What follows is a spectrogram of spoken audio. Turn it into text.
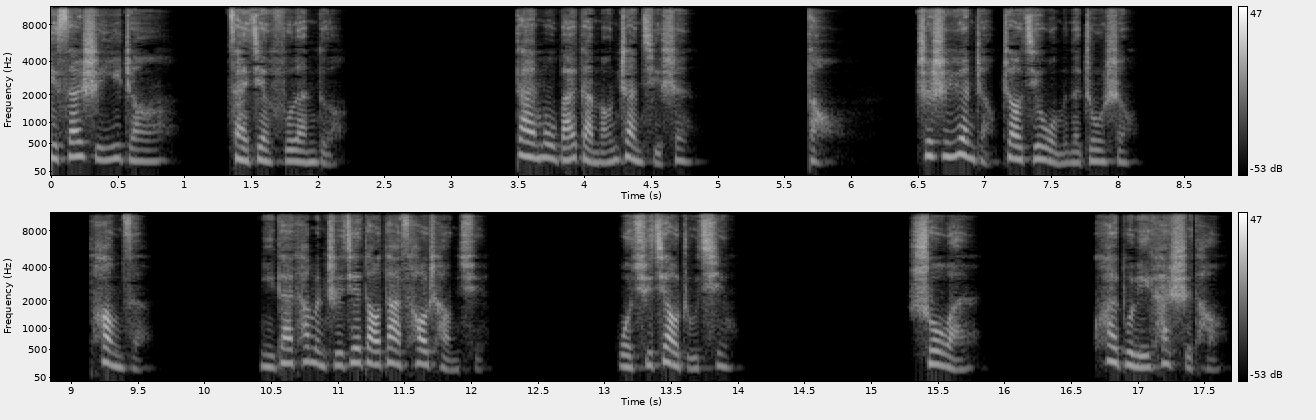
第三十一章再见，弗兰德。戴沐白赶忙站起身，道：“这是院长召集我们的钟声。胖子，你带他们直接到大操场去，我去叫竹青。”说完，快步离开食堂。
